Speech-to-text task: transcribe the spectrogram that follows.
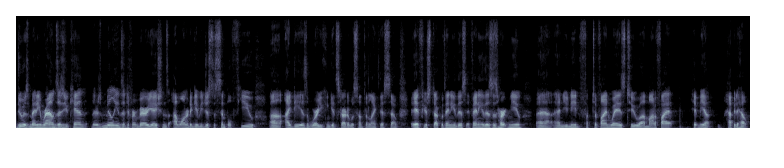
Do as many rounds as you can. There's millions of different variations. I wanted to give you just a simple few uh, ideas of where you can get started with something like this. So if you're stuck with any of this, if any of this is hurting you uh, and you need to find ways to uh, modify it, hit me up. Happy to help.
